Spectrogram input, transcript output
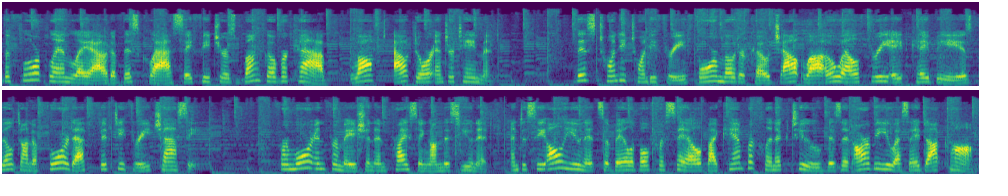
The floor plan layout of this Class A features bunk over cab, loft, outdoor entertainment. This 2023 Thor Motor Coach Outlaw OL38KB is built on a Ford F53 chassis. For more information and pricing on this unit, and to see all units available for sale by Camper Clinic 2 visit RVUSA.com.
